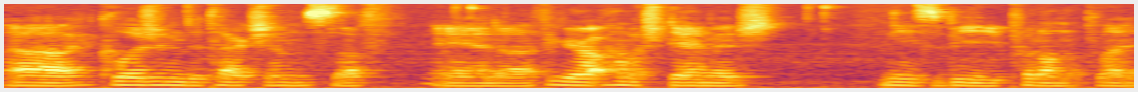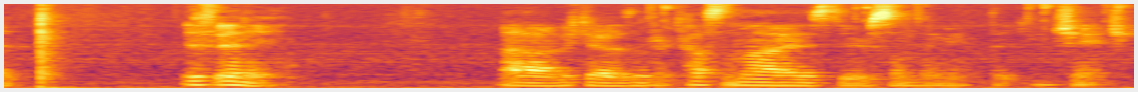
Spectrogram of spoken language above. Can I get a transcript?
uh, collision detection stuff and uh, figure out how much damage needs to be put on the plane, if any. Uh, because under customized, there's something that you can change.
